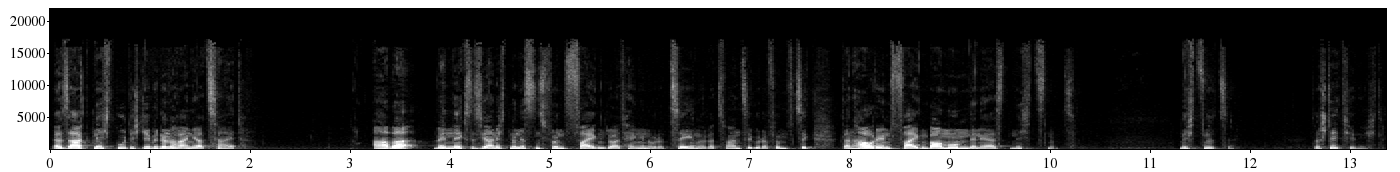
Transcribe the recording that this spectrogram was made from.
Er sagt nicht, gut, ich gebe dir noch ein Jahr Zeit, aber wenn nächstes Jahr nicht mindestens fünf Feigen dort hängen oder zehn oder zwanzig oder fünfzig, dann hau den Feigenbaum um, denn er ist nichts nutz. Nichts nütze. Das steht hier nicht.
